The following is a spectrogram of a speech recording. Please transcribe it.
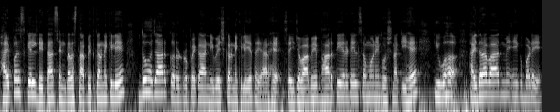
hyper scale data center स्थापित करने के लिए 2000 करोड़ रुपए का निवेश करने के लिए तैयार है? सही जवाब है, भारतीय एयरटेल समूह ने घोषणा की है कि वह हैदराबाद में एक बड़े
